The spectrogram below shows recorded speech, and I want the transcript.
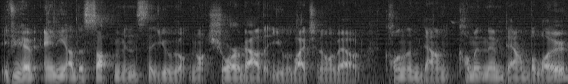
If you have any other supplements that you're not sure about that you would like to know about, comment them down, comment them down below.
